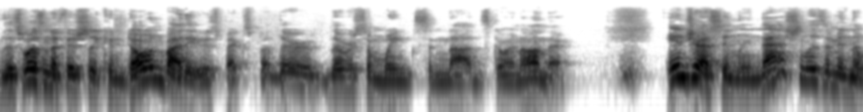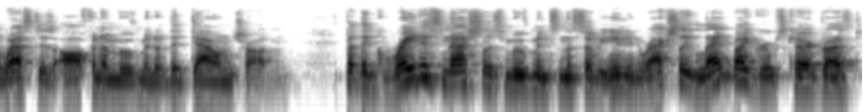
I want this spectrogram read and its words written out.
This wasn't officially condoned by the Uzbeks, but there, there were some winks and nods going on there. Interestingly, nationalism in the West is often a movement of the downtrodden. But the greatest nationalist movements in the Soviet Union were actually led by groups characterized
